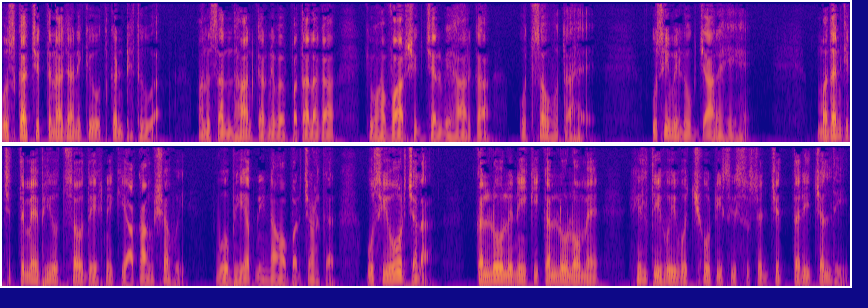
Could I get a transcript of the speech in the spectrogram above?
उसका चित्त न जाने के उत्कंठित हुआ। अनुसंधान करने पर पता लगा कि वहाँ वार्षिक जल विहार का उत्सव होता है। उसी में लोग जा रहे हैं। मदन के चित्त में भी उत्सव देखने की आकांक्षा हुई। वो भी अपनी नाव पर चढ़कर उसी ओर चला। कल्लोलनी की कल्लोलों में हिलती हुई वो छोटी सी सुसज्जित तरी चल दी।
